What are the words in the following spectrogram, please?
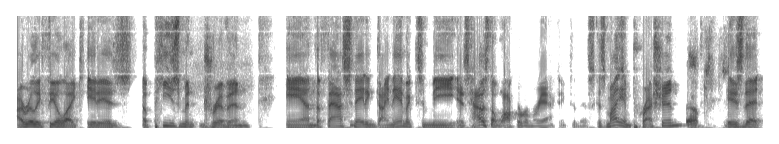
I really feel like it is appeasement driven and the fascinating dynamic to me is how's the locker room reacting to this? Because my impression yep. is that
